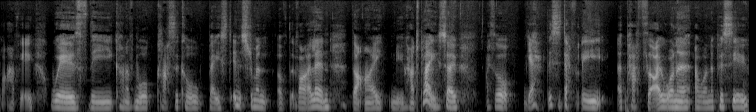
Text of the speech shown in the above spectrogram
what have you, with the kind of more classical based instrument of the violin that I knew how to play. So I thought, yeah, this is definitely a path that I wanna I wanna pursue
